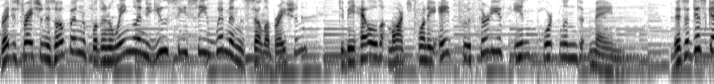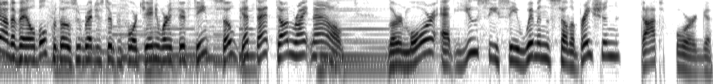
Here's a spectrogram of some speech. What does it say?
Registration is open for the New England UCC Women's Celebration to be held March 28th through 30th in Portland, Maine. There's a discount available for those who register before January 15th, so get that done right now. Learn more at uccwomenscelebration.org.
